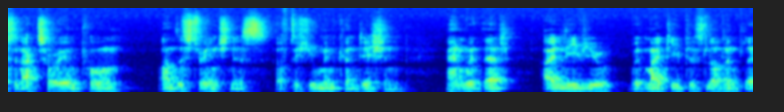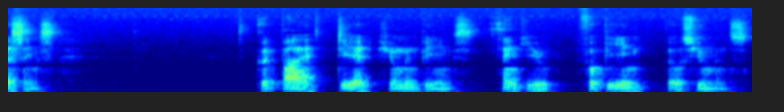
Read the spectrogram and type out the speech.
Was an Arcturian poem on the strangeness of the human condition. And with that, I leave you with my deepest love and blessings. Goodbye, dear human beings. Thank you for being those humans.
